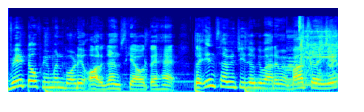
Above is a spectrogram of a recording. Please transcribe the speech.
weight of human body organs क्या होते हैं। तो इन सभी चीज़ों के बारे में बात करेंगे।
